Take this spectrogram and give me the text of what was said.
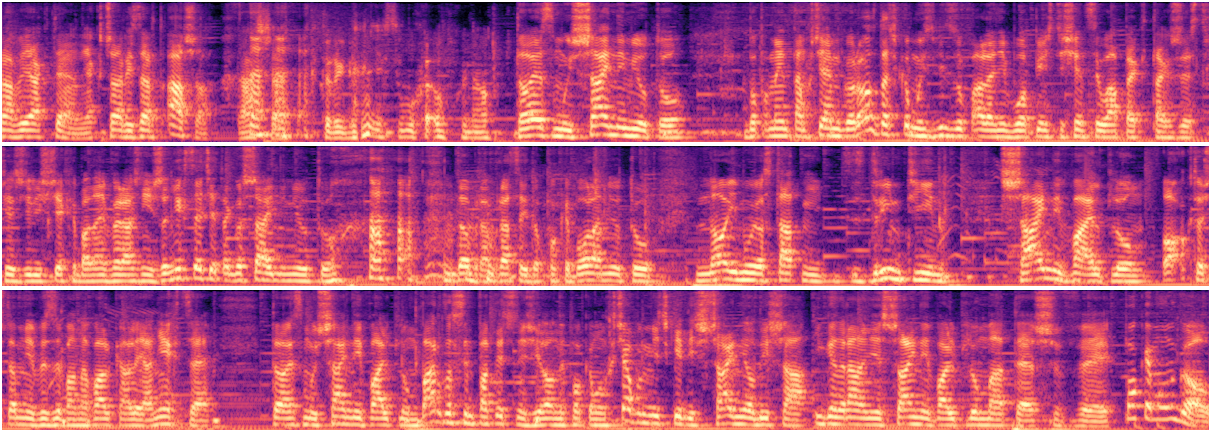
Prawie jak ten, jak Charizard Asha. Asha, którego nie słuchał, no. To jest mój Shiny Mewtwo, bo pamiętam, chciałem go rozdać komuś z widzów, ale nie było 5000 łapek, także stwierdziliście chyba najwyraźniej, że nie chcecie tego Shiny Mewtwo. Dobra, wracaj do Pokebola Mewtwo. No i mój ostatni z Dream Team, Shiny Vileplume. O, ktoś tam mnie wyzywa na walkę, ale ja nie chcę. To jest mój Shiny Vileplume, bardzo sympatyczny zielony Pokémon. Chciałbym mieć kiedyś Shiny Odisha i generalnie Shiny Vileplume ma też w Pokémon Go.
